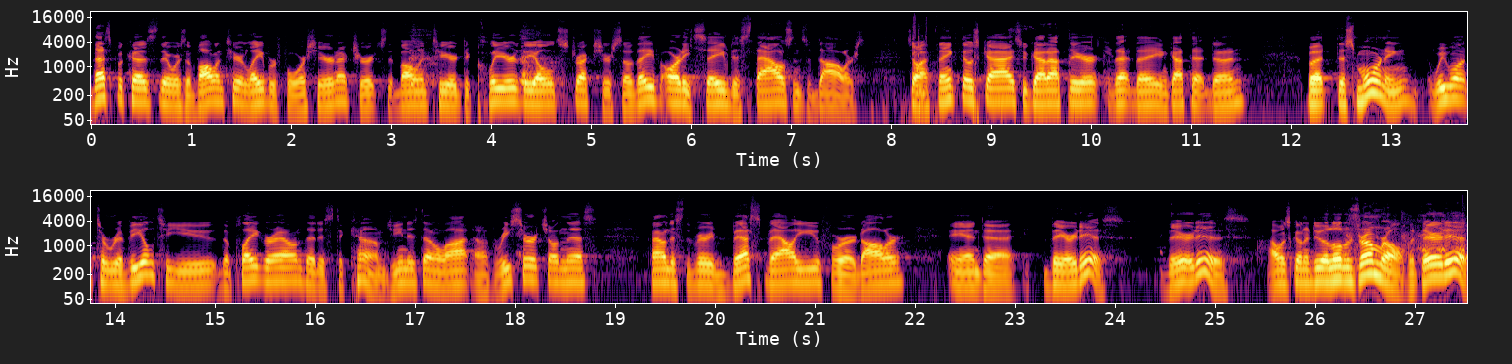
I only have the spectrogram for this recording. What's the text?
that's because there was a volunteer labor force here in our church that volunteered to clear the old structure. So they've already saved us thousands of dollars. So I thank those guys who got out there that day and got that done. But this morning, we want to reveal to you the playground that is to come. Gene has done a lot of research on this, found us the very best value for our dollar, and uh, there it is. There it is. I was going to do a little drum roll, but there it is.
